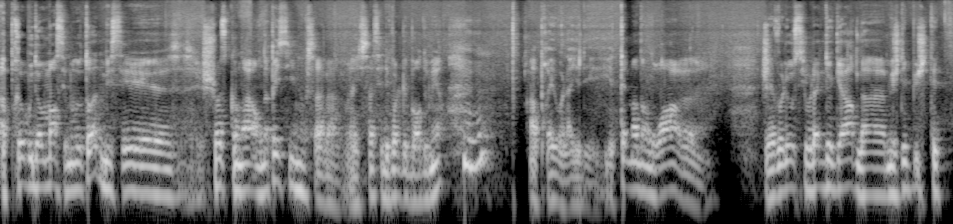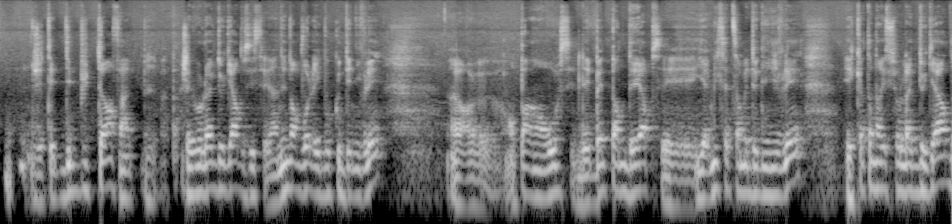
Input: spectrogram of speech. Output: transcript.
après, au bout d'un moment, c'est monotone, mais c'est chose qu'on n'a on pas ici, nous, ça. Là. Ça, c'est des vols de bord de mer. Mhm. Après, voilà, il y, y, a tellement d'endroits. Euh, j'ai volé aussi au lac de Garde, là, mais j'étais, j'étais débutant, enfin, j'avais au lac de Garde aussi, c'est un énorme vol avec beaucoup de dénivelé. Alors, euh, on part en haut, c'est des belles pentes d'herbe, il y a 1700 mètres de dénivelé. Et quand on arrive sur le lac de Garde,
